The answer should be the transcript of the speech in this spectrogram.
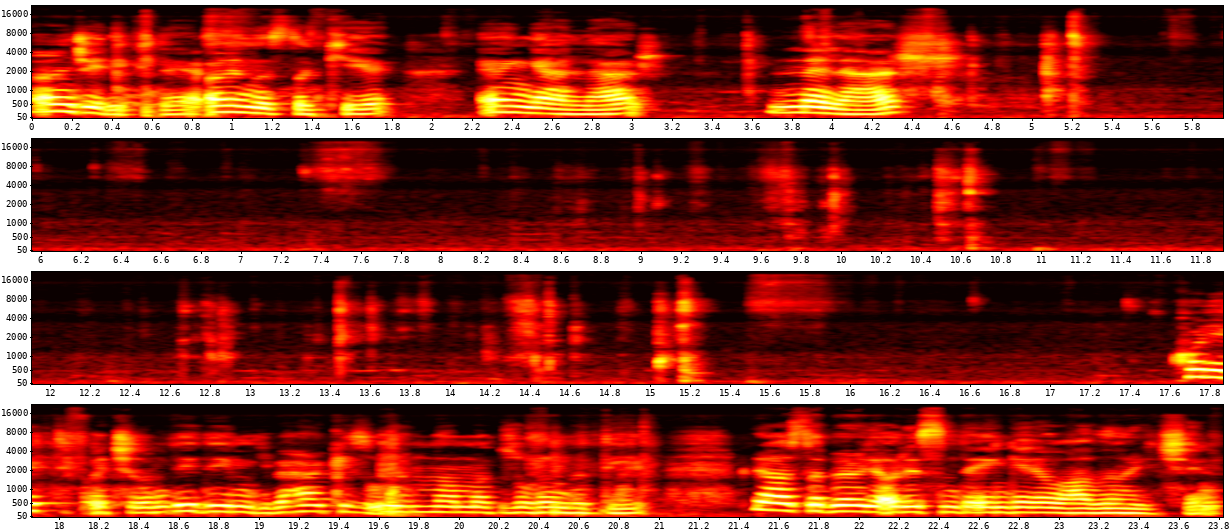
Öncelikle aranızdaki engeller neler? Kolektif açılım dediğim gibi herkes uyumlanmak zorunda değil. Biraz da böyle arasında engel olanlar için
